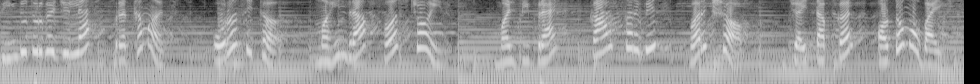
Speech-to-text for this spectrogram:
सिंधुदुर्ग जिल्ह्यात प्रथमच. ओरोस इथं Mahindra first choice multi brand car service workshop Jaitapkar automobiles.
